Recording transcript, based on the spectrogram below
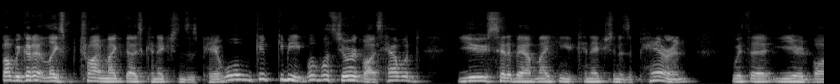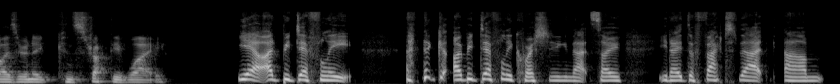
but we've got to at least try and make those connections as parent. Well, give give me what's your advice? How would you set about making a connection as a parent with a year advisor in a constructive way? Yeah, I'd be definitely, I'd be definitely questioning that. So, you know, the fact that um,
